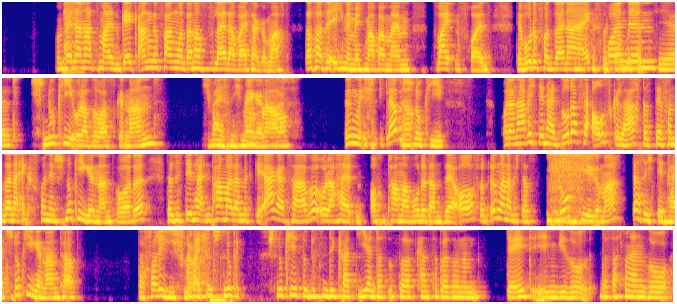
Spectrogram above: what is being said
Und wenn, dann hat es mal als Gag angefangen und dann hast du es leider weitergemacht. Das hatte ich nämlich mal bei meinem zweiten Freund. Der wurde von seiner Ex-Freundin Schnucki oder sowas genannt. Ich weiß nicht mehr oh genau. Gott. Irgendwie, ich glaube ja. Schnucki. Und dann habe ich den halt so dafür ausgelacht, dass der von seiner Ex-Freundin Schnucki genannt wurde, dass ich den halt ein paar Mal damit geärgert habe oder halt aus ein paar Mal wurde dann sehr oft. Und irgendwann habe ich das so viel gemacht, dass ich den halt Schnucki genannt habe. Das war richtig schlimm. Aber ich finde Schnucki, Schnucki ist so ein bisschen degradierend. Das ist so, das kannst du bei so einem Date irgendwie so, das sagt man dann so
